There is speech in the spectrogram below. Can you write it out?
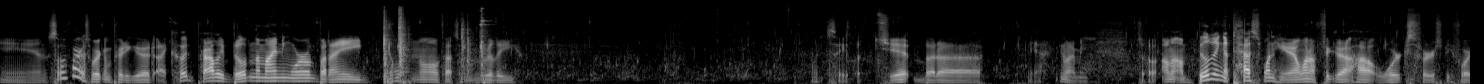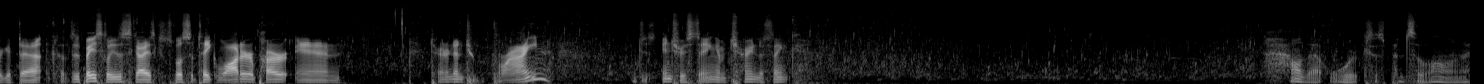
And so far it's working pretty good. I could probably build in the mining world, but I don't know if that's really, I wouldn't say legit, but uh, yeah, you know what I mean. So I'm, I'm, building a test one here. I want to figure out how it works first before I get that. Because basically this guy's supposed to take water apart and turn it into brine, which is interesting. I'm trying to think how that works. It's been so long. I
